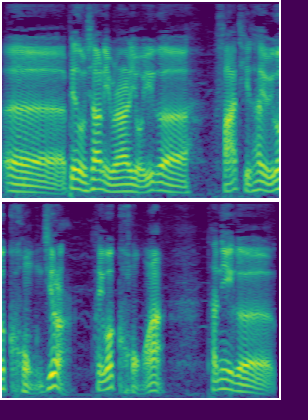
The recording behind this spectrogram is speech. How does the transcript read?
呃变速箱里边有一个阀体，它有一个孔径，它有个孔啊，它那个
